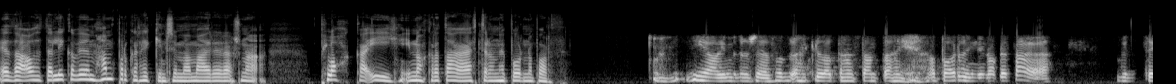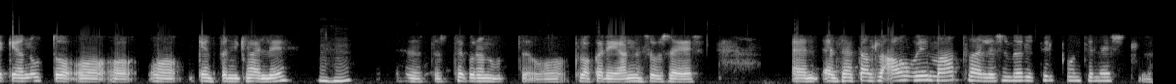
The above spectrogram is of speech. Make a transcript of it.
eða á þetta líka við um hambúrgarhekkin sem að maður er að plokka í í nokkra daga eftir hann hefur borin að borð Já, ég myndi að segja að þú ekki láta hann standa á borðinu í nokkar daga. Myndi tekja hann út og, og, og, gengt hann í kæli. Mm -hmm. Þú tekur hann út og plokkar í hann eins og þú segir. En, en þetta er alltaf ávið matvæli sem eru tilbúin til neyslu.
